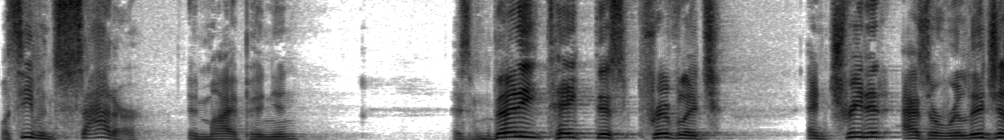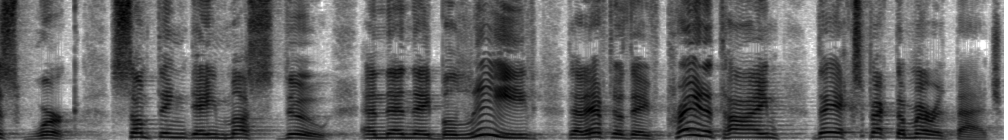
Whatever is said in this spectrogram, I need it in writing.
What's even sadder, in my opinion, is many take this privilege and treat it as a religious work, something they must do. And then they believe that after they've prayed a time, they expect a merit badge.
